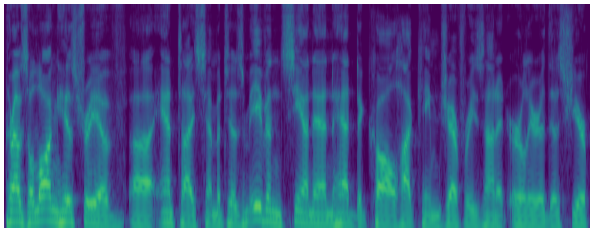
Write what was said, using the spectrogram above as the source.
There was a long history of uh, anti Semitism. Even CNN had to call Hakeem Jeffries on it earlier this year.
